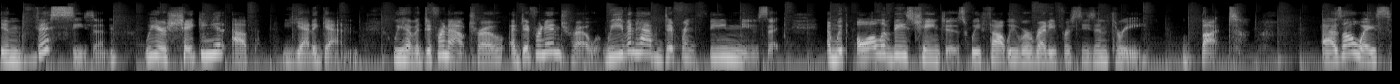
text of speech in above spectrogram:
In this season, we are shaking it up yet again. We have a different outro, a different intro, we even have different theme music. And with all of these changes, we thought we were ready for season three. But, as always,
